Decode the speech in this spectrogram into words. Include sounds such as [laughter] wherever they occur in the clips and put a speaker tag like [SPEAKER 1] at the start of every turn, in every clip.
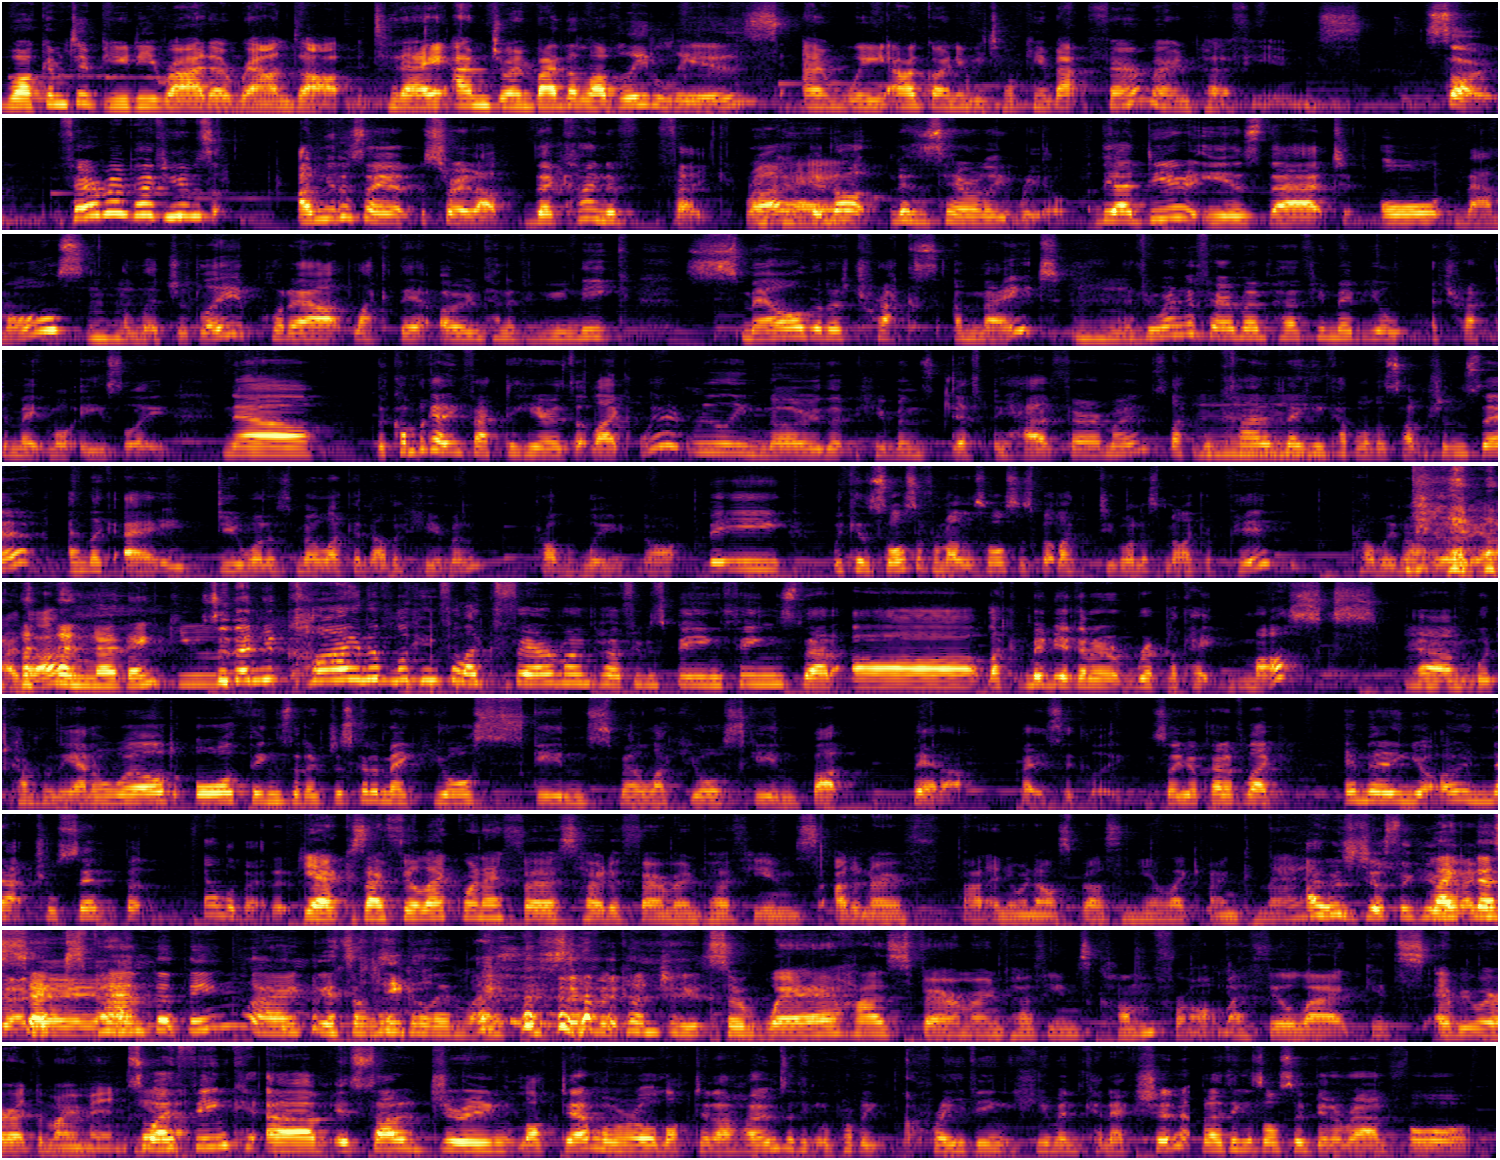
[SPEAKER 1] Welcome to Beauty Writer Roundup. Today I'm joined by the lovely Liz, and we are going to be talking about pheromone perfumes.
[SPEAKER 2] So, pheromone perfumes, I'm going to say it straight up, they're kind of fake, right?
[SPEAKER 1] Okay.
[SPEAKER 2] They're not necessarily real. The idea is that all mammals,
[SPEAKER 1] Mm-hmm.
[SPEAKER 2] allegedly, put out like their own kind of unique smell that attracts a mate.
[SPEAKER 1] Mm-hmm.
[SPEAKER 2] If you're wearing a pheromone perfume, maybe you'll attract a mate more easily. Now, the complicating factor here is that like we don't really know that humans definitely have pheromones. Like we're kind of
[SPEAKER 1] Mm.
[SPEAKER 2] making a couple of assumptions there. And like A, do you want to smell like another human? Probably not. B, we can source it from other sources, but like do you want to smell like a pig? Probably not really [laughs] either.
[SPEAKER 1] no, thank you.
[SPEAKER 2] So then you're kind of looking for like pheromone perfumes being things that are like maybe are going to replicate musks, um, which come from the animal world, or things that are just going to make your skin smell like your skin but better, basically. So you're kind of like emanating your own natural scent but elevated.
[SPEAKER 1] yeah, because I feel like when I first heard of pheromone perfumes, I don't know if about anyone else, but I was thinking like Anchorman.
[SPEAKER 2] I was just thinking
[SPEAKER 1] like the Sex
[SPEAKER 2] yeah, yeah.
[SPEAKER 1] Panther thing, like it's illegal in like seven countries. So where has pheromone perfumes come from? I feel like it's everywhere at the moment.
[SPEAKER 2] So I think um, it started during lockdown when we were all locked in our homes. I think we're probably craving human connection, but I think it's also been around for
